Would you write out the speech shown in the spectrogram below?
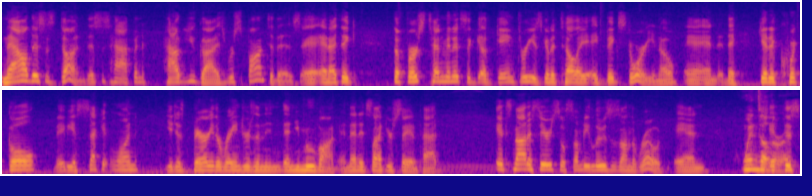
now this is done. This has happened. How do you guys respond to this? And, and I think the first ten minutes of, of Game Three is going to tell a, a big story, you know. And they get a quick goal, maybe a second one. You just bury the Rangers, and then, then you move on. And then it's like you're saying, Pat. It's not a series till somebody loses on the road, and Wins on the road. this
